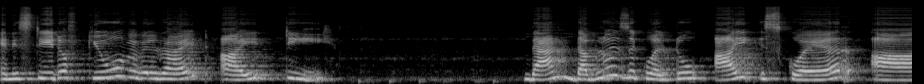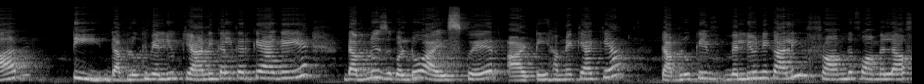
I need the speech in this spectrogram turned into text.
instead of q, we will write t. Then w is equal to i square r T W की वैल्यू क्या निकल करके आ गई है? W is equal to I square R T हमने क्या किया? डब्ल्यू की वैल्यू निकाली from the formula of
